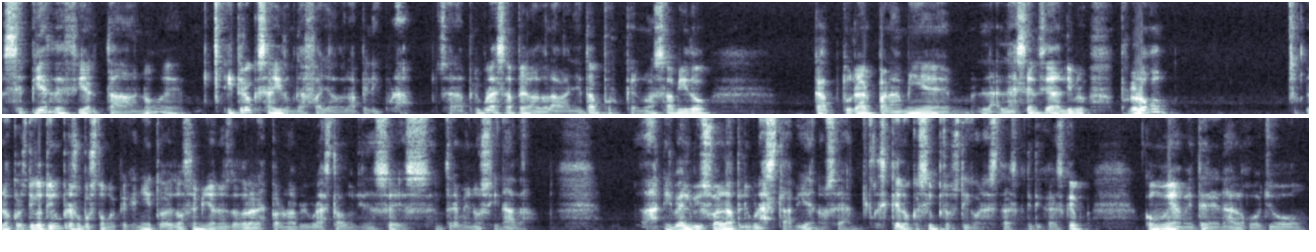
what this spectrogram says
se pierde cierta, ¿no? Eh, y creo que es ahí donde ha fallado la película. O sea, la película se ha pegado la galleta porque no ha sabido capturar para mí em, la, esencia del libro. Porque luego, lo que os digo, tiene un presupuesto muy pequeñito, de ¿eh? 12 millones de dólares para una película estadounidense es entre menos y nada. A nivel visual la película está bien, o sea, es que lo que siempre os digo en estas críticas es que, ¿cómo me voy a meter en algo yo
